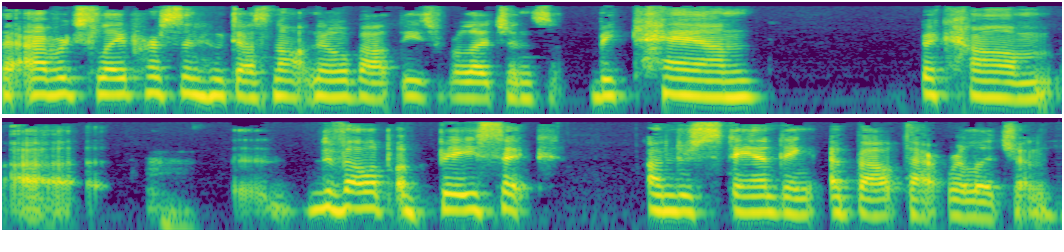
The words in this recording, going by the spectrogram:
the average layperson who does not know about these religions be, can become uh, develop a basic understanding about that religion.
